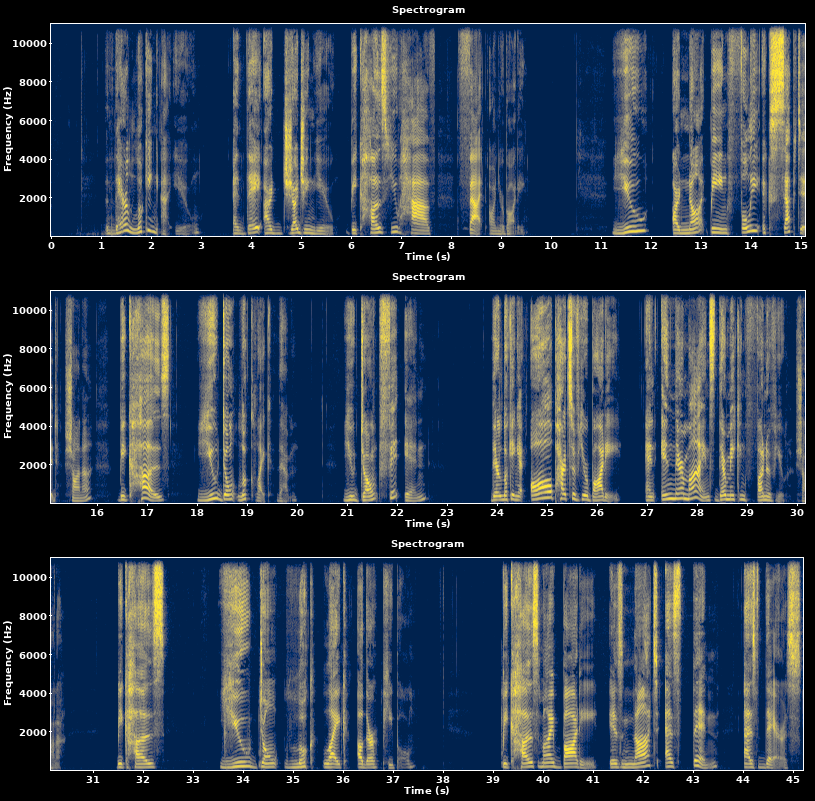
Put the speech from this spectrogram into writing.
they're looking at you and they are judging you because you have fat on your body. You are not being fully accepted, Shauna, because you don't look like them. You don't fit in. They're looking at all parts of your body, and in their minds, they're making fun of you, Shauna, because you don't look like other people. Because my body is not as thin as theirs.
